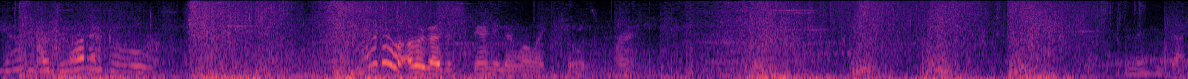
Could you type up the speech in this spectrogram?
Yeah, my blood echoes! I like how the other guy's are standing there while like kill his friend. Then he died.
